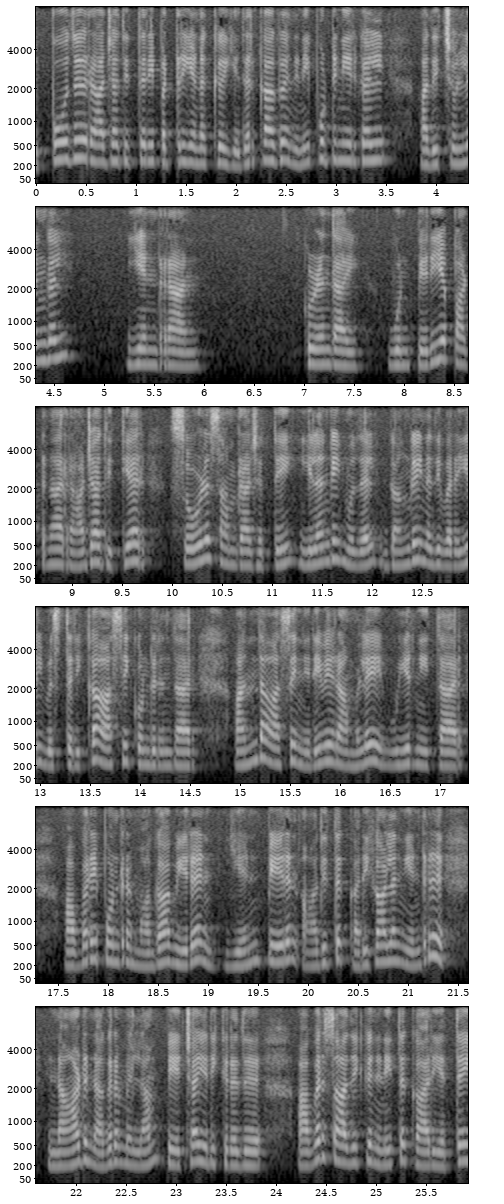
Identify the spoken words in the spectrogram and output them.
இப்போது ராஜாதித்தரை பற்றி எனக்கு எதற்காக நினைப்பூட்டினீர்கள்? அதை சொல்லுங்கள் என்றான். குழந்தாய் உன் பெரிய பாட்டனார் ராஜாதித்யர் சோழ சாம்ராஜ்யத்தை இலங்கை முதல் கங்கை நதி வரையில் விஸ்தரிக்க ஆசை கொண்டிருந்தார். அந்த ஆசை நிறைவேறாமலே உயிர் நீத்தார். அவரை போன்ற மகாவீரன் என் பேரன் ஆதித்த கரிகாலன் என்று நாடு நகரமெல்லாம் பேச்சாய் இருக்கிறது அவர் சாதிக்க நினைத்த காரியத்தை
